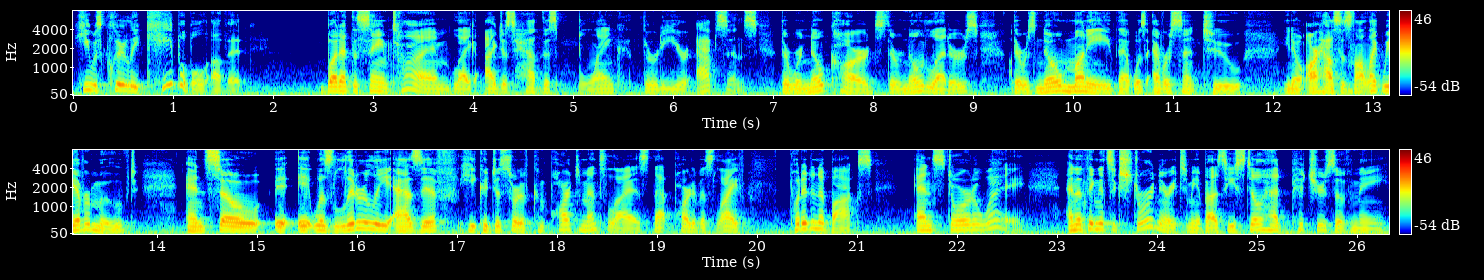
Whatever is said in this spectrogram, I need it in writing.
he was clearly capable of it but at the same time like i just have this blank 30 year absence. There were no cards there were no letters there was no money that was ever sent to you know our house. It's not like we ever moved. And so it, it was literally as if he could just sort of compartmentalize that part of his life put it in a box and store it away. And the thing that's extraordinary to me about it is he still had pictures of me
